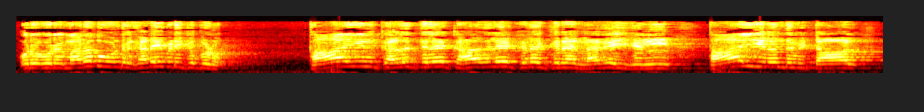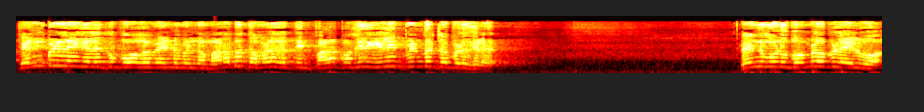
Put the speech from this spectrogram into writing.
ஒரு ஒரு மரபு ஒன்று கடைபிடிக்கப்படும். தாயின் கழுத்திலே காதிலே கிடக்கிற நகைகள் தாய் இறந்து விட்டால் பெண் பிள்ளைகளுக்கு போக வேண்டும் என்ற மரபு தமிழகத்தின் பல பகுதிகளில் பின்பற்றப்படுகிறது. ரெண்டு மூணு பொம்பளை பிள்ளைகள்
